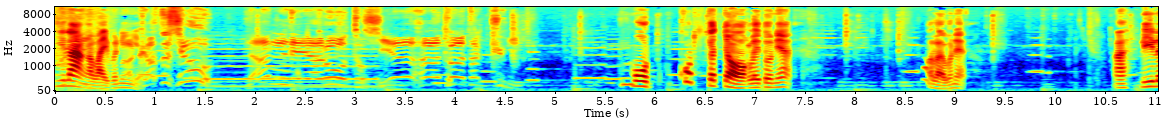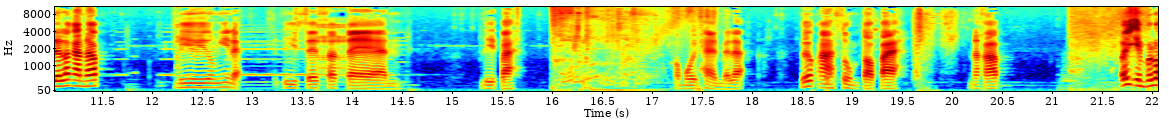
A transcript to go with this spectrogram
นี่ร่างอะไรวะนี่หมดโคตรกระจอกเลยตัวเนี้ย อะไรวะเนี่ย อะ รีเลยแล้วกันครับ รีตรงนี้แหละ รีเซ็ตสแตนรีไป ขโมยแผ่นไปแล้ว เริ่มอาสุ่มต่อไปนะครับ เฮ้ยเอ็มเบโล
